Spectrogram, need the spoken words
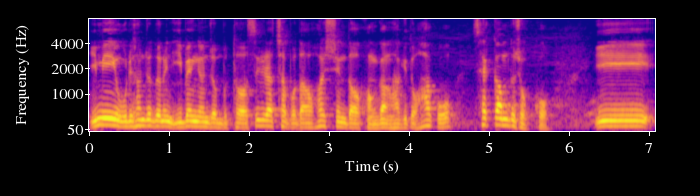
이미 우리 선조들은 200년 전부터 스리라차보다 훨씬 더 건강하기도 하고 색감도 좋고 이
